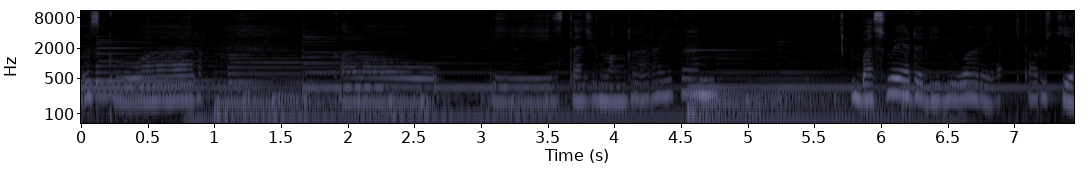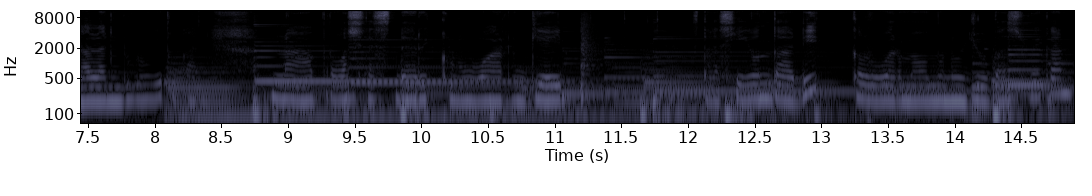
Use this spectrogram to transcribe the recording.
Terus keluar. Kalau di stasiun Manggarai kan busway ada di luar ya kita harus jalan dulu gitu kan. Nah proses dari keluar gate stasiun tadi keluar mau menuju busway kan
